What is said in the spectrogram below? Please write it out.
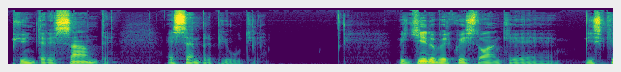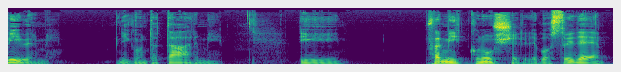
più interessante e sempre più utile. Vi chiedo per questo anche di scrivermi, di contattarmi, di farmi conoscere le vostre idee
